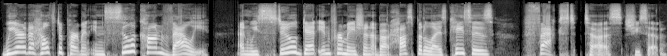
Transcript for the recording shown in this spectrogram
We are the health department in Silicon Valley, and we still get information about hospitalized cases, faxed to us, she said.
